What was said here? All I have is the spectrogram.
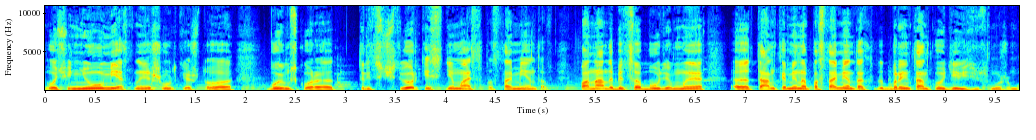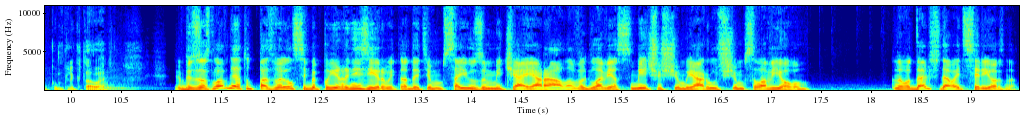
Очень неуместные шутки, что будем скоро 34-ки снимать с постаментов. Понадобится будем. Мы э, танками на постаментах бронетанковую дивизию сможем укомплектовать. Безусловно, я тут позволил себе поиронизировать над этим союзом меча и орала во главе с мечущим и орущим Соловьевым. Но вот дальше давайте серьезно.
